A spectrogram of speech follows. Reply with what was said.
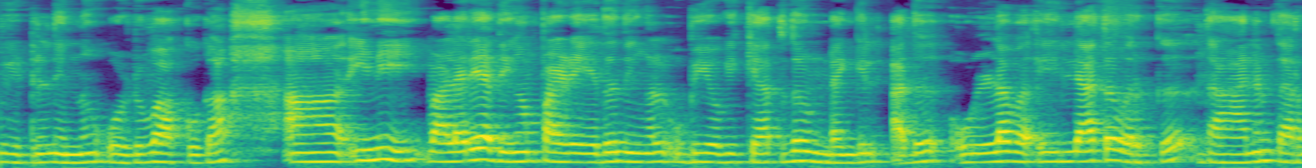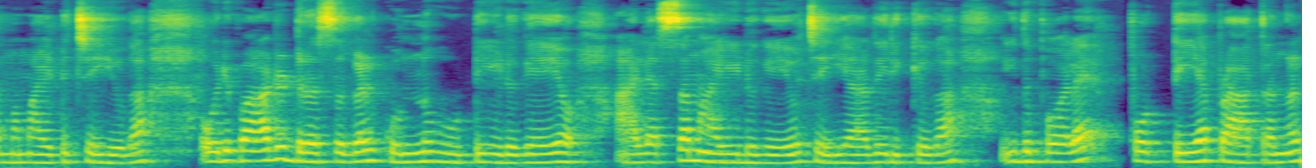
വീട്ടിൽ നിന്ന് ഒഴിവാക്കുക. ഇനി വളരെയധികം പഴയത് നിങ്ങൾ ഉപയോഗിക്കാത്തതുണ്ടെങ്കിൽ അത് ഉള്ളവ ഇല്ലാത്തവർക്ക് ദാനം ധർമ്മമായിട്ട് ചെയ്യുക. ഒരുപാട് ഡ്രസ്സുകൾ കുന്നുകൂട്ടിയിടുകയോ അലസമായി ഇടുകയോ ചെയ്യാതിരിക്കുക. ഇതുപോലെ പൊട്ടിയ പാത്രങ്ങൾ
